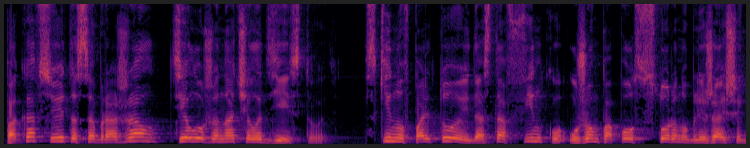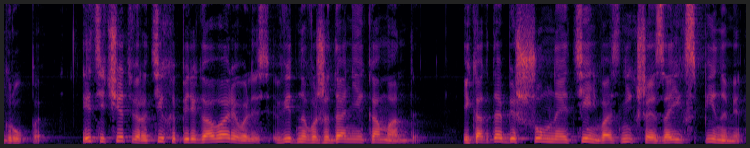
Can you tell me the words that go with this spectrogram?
Пока все это соображал, тело уже начало действовать. Скинув пальто и достав финку, ужом пополз в сторону ближайшей группы. Эти четверо тихо переговаривались, видно в ожидании команды. И когда бесшумная тень, возникшая за их спинами,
